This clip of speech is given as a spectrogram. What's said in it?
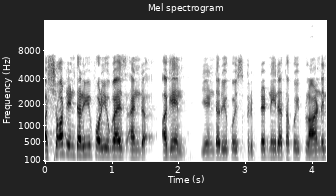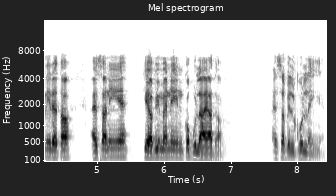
a short interview for you guys. And again, ये इंटरव्यू कोई स्क्रिप्टेड नहीं रहता, कोई प्लान नहीं रहता। ऐसा नहीं है कि अभी मैंने इनको बुलाया था। ऐसा बिल्कुल नहीं है।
